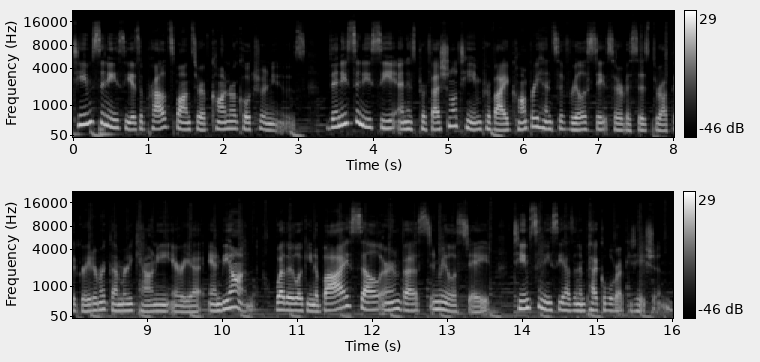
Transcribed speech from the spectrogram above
Team Sinisi is a proud sponsor of Conroe Culture News. Vinny Sinisi and his professional team provide comprehensive real estate services throughout the greater Montgomery County area and beyond. Whether looking to buy, sell, or invest in real estate, Team Sinisi has an impeccable reputation.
